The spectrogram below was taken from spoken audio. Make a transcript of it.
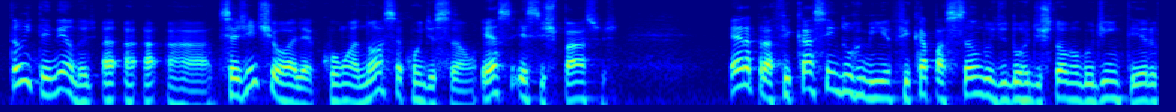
Estão entendendo? A, a, a, se a gente olha com a nossa condição, essa, esses passos, era para ficar sem dormir, ficar passando de dor de estômago o dia inteiro,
